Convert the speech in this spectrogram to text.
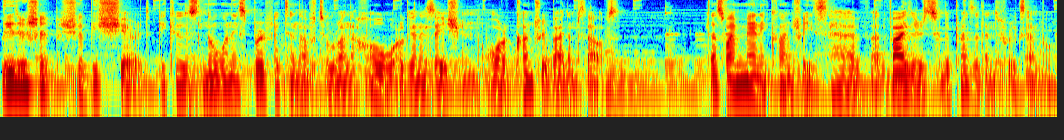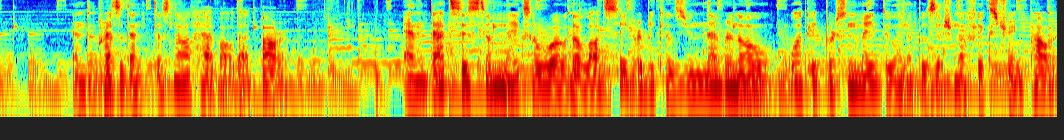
Leadership should be shared because no one is perfect enough to run a whole organization or country by themselves. That's why many countries have advisors to the president, for example and the president does not have all that power. And that system makes our world a lot safer because you never know what a person may do in a position of extreme power.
